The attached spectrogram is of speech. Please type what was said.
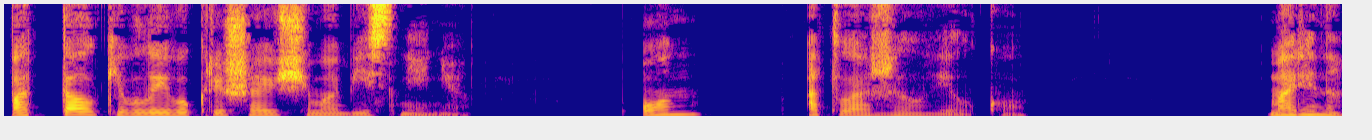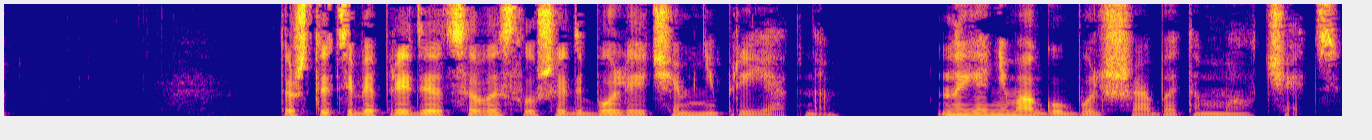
подталкивало его к решающему объяснению. Он отложил вилку. «Марина, то, что тебе придется выслушать, более чем неприятно, но я не могу больше об этом молчать».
